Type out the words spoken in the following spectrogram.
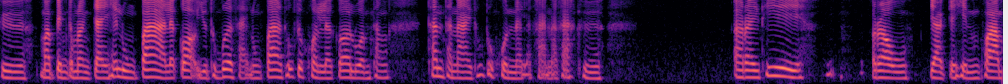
คือมาเป็นกำลังใจให้ลุงป้า แล้วก็ยูทูบเบอร์สายลุงป้าทุกๆคน แล้วก็รวมทั้งท่านทนายทุกๆคนนั่นแหละค่ะนะคะ คือ อะไรที่เราอยากจะเห็นความ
